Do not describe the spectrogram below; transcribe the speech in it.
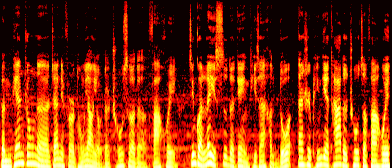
本片中的 Jennifer 同样有着出色的发挥。尽管类似的电影题材很多，但是凭借他的出色发挥，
